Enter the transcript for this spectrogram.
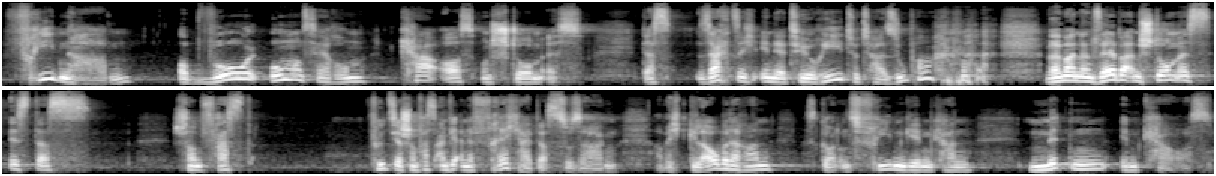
Frieden haben, obwohl um uns herum Chaos und Sturm ist. Das sagt sich in der Theorie total super. Wenn man dann selber im Sturm ist, ist das schon fast, fühlt sich ja schon fast an wie eine Frechheit, das zu sagen. Aber ich glaube daran, dass Gott uns Frieden geben kann, mitten im Chaos.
